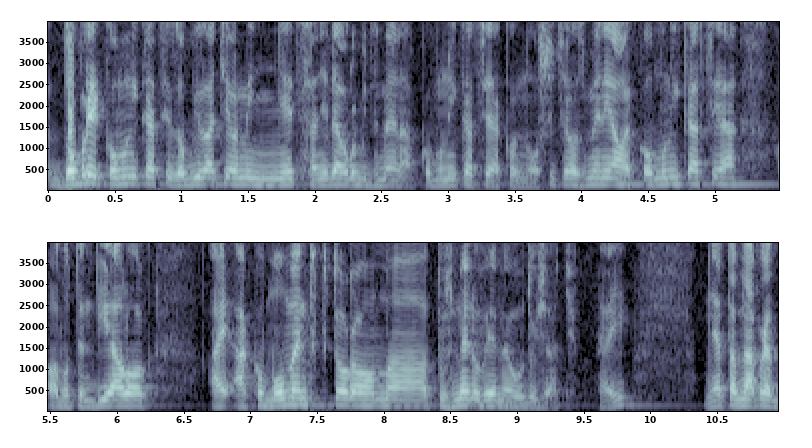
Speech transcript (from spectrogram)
dobrej komunikácie s obyvateľmi ne, sa nedá urobiť zmena. Komunikácia ako nositeľ zmeny, ale komunikácia, alebo ten dialog aj ako moment, v ktorom tú zmenu vieme udržať. Hej? Mňa tam napríklad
